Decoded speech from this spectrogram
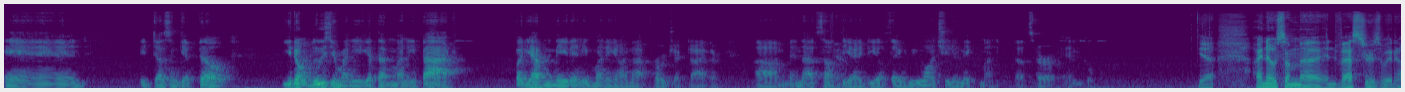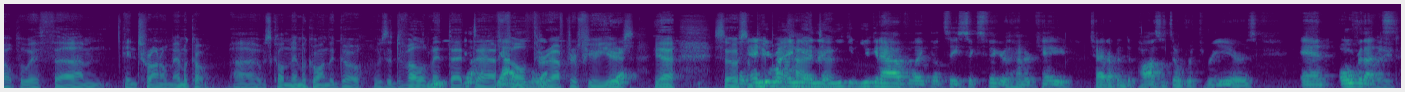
and it doesn't get built, you don't lose your money. You get that money back, but you haven't made any money on that project either. Um, and that's not yeah. the ideal thing. We want you to make money. That's our end goal. Yeah, I know some uh, investors we had helped with um, in Toronto, Mimico. Uh, it was called Mimico on the Go. It was a development that yeah, uh, yeah, fell through after a few years. Yeah, so and, some and people had. And, and you, could, you could have like let's say six figures, 100k tied up in deposits over three years, and over that, right.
